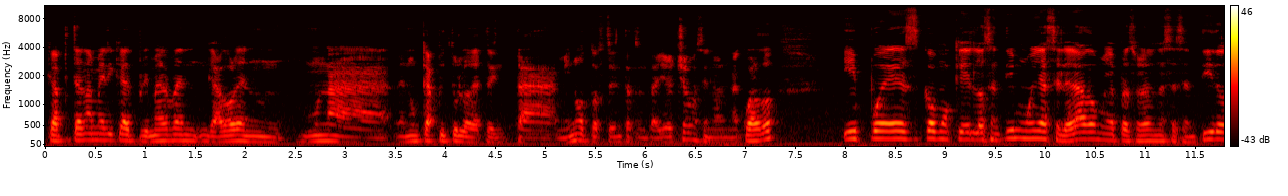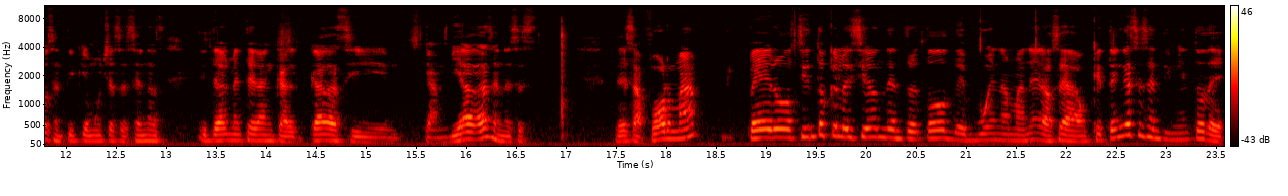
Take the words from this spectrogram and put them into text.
Capitán América el primer vengador en una en un capítulo de 30 minutos 30 38 si no me acuerdo y pues como que lo sentí muy acelerado, muy apresurado en ese sentido. Sentí que muchas escenas literalmente eran calcadas y cambiadas en ese, de esa forma. Pero siento que lo hicieron dentro de todo de buena manera. O sea, aunque tenga ese sentimiento de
